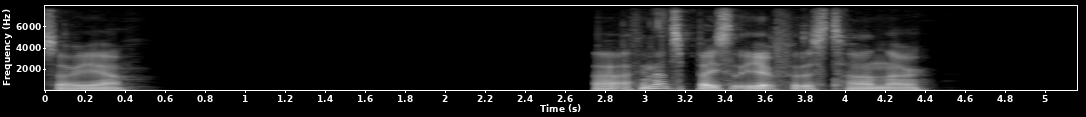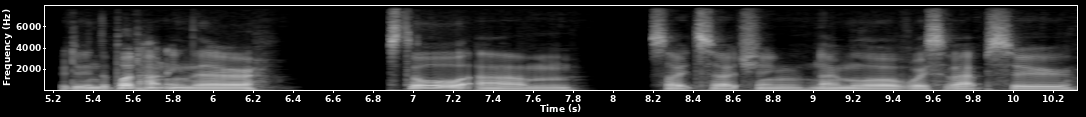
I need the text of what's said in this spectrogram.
So yeah. Uh, I think that's basically it for this turn though. We're doing the blood hunting there. Still um, site searching, Gnome Lore, Voice of Apsu,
